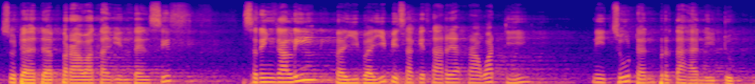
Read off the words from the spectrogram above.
sudah ada perawatan intensif. Seringkali bayi-bayi bisa kita rawat di nicu dan bertahan hidup.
